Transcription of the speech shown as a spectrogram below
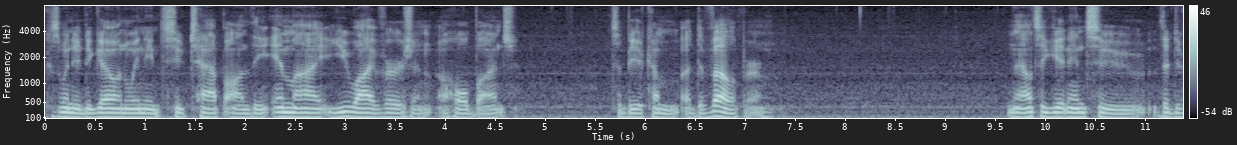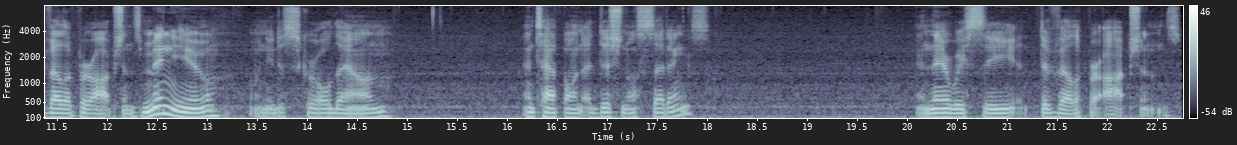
because we need to go and we need to tap on the MIUI version a whole bunch to become a developer. Now to get into the developer options menu, we need to scroll down and tap on additional settings. And there we see developer options.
